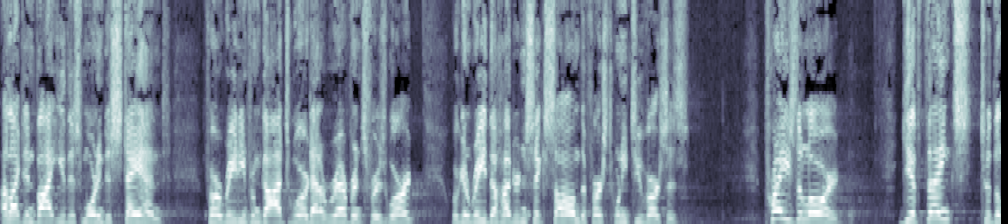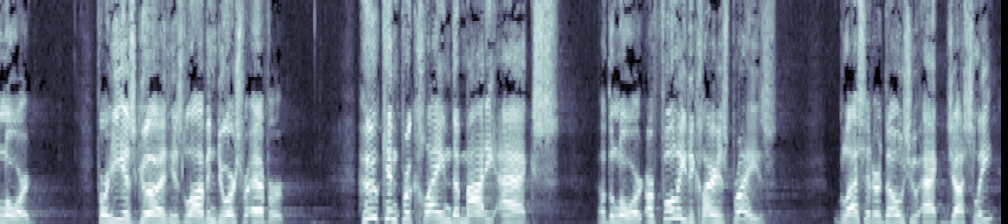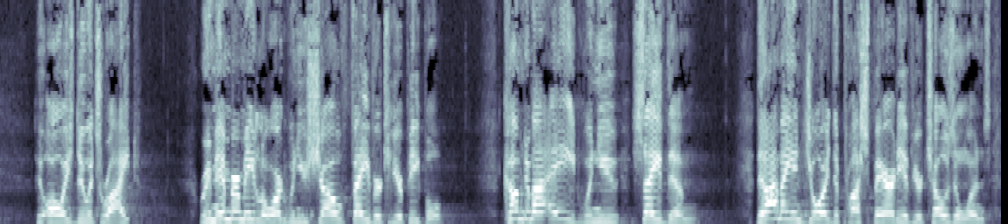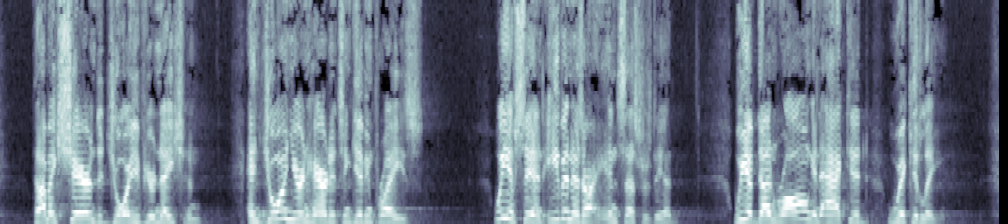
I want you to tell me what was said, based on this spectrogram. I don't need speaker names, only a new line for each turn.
I'd like to invite you this morning to stand for a reading from God's Word out of reverence for His Word. We're going to read the 106th Psalm, the first 22 verses. Praise the Lord. Give thanks to the Lord, for He is good. His love endures forever. Who can proclaim the mighty acts of the Lord or fully declare His praise? Blessed are those who act justly, who always do what's right. Remember me, Lord, when you show favor to your people. Come to my aid when you save them, that I may enjoy the prosperity of your chosen ones, that I may share in the joy of your nation, and join your inheritance in giving praise. We have sinned, even as our ancestors did. We have done wrong and acted wickedly.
